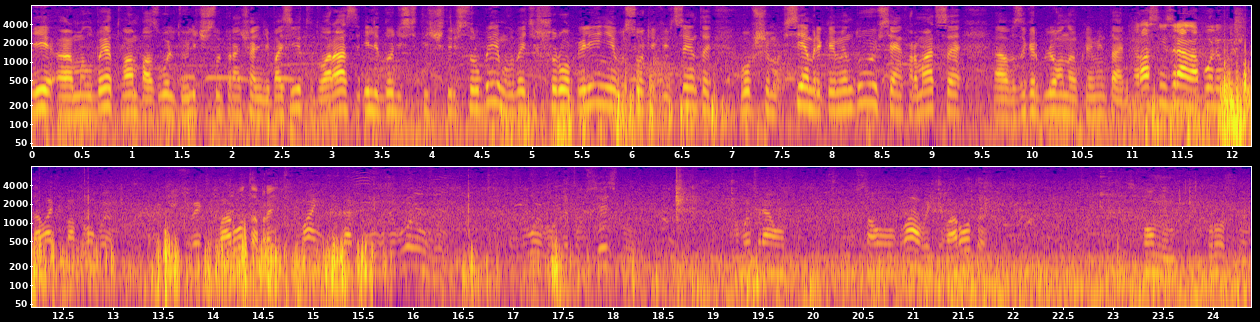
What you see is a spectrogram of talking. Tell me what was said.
и э, MLBet вам позволит увеличить свой первоначальный депозит в два раза или до 10 400 рублей. MLBet широкой линии, высокие коэффициенты. В общем, всем рекомендую. Вся информация э, в закрепленном комментарии. Раз не зря на поле вышел, давайте попробуем включить в эти ворота. Обратите внимание, даже не нулевой угол. Нулевой угол где-то вот здесь будет. А мы прямо с самого угла в эти ворота. Вспомним прошлое.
